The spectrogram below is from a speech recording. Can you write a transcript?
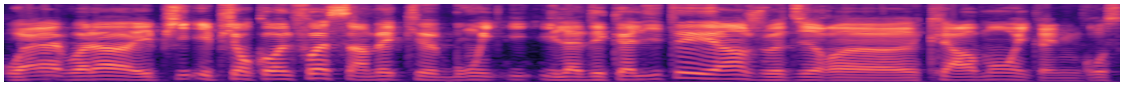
Ouais, voilà. Et puis, et puis encore une fois, c'est un mec. euh, Bon, il, il a des qualités. Hein, je veux dire, euh, clairement, il a une grosse,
